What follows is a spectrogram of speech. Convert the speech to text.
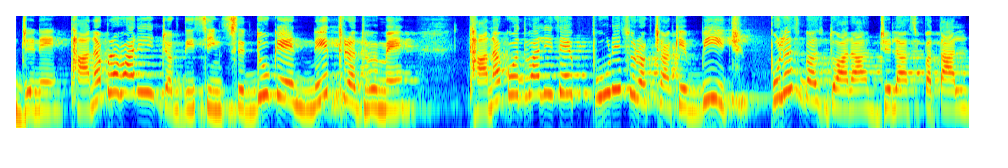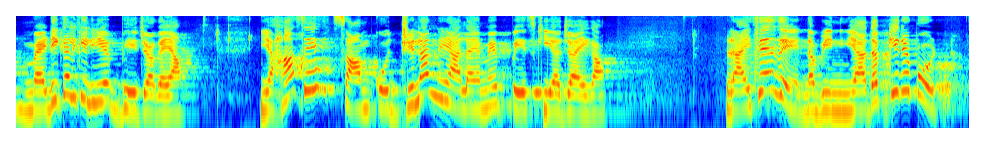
जिन्हें थाना प्रभारी जगदीश सिंह सिद्धू के नेतृत्व में थाना कोतवाली से पूरी सुरक्षा के बीच पुलिस बस द्वारा जिला अस्पताल मेडिकल के लिए भेजा गया। यहाँ से शाम को जिला न्यायालय में पेश किया जाएगा। रायसेन से नवीन यादव की रिपोर्ट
